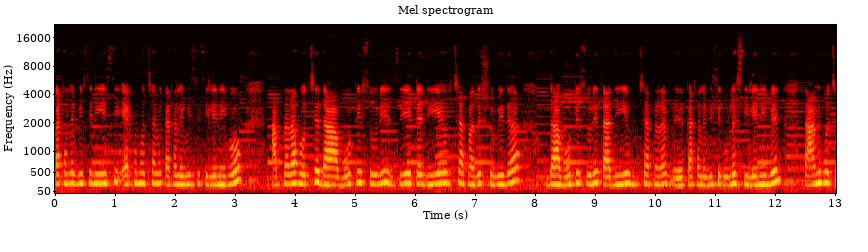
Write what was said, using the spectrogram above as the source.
কাঁঠালের বিচি নিয়েছি এখন হচ্ছে আমি কাঁঠালের বিচি তুলে নিব। আপনারা হচ্ছে দা বটি চুরি যেটা দিয়ে হচ্ছে আপনাদের সুবিধা, দা বটি চুরি তা দিয়ে হচ্ছে আপনারা কাঁঠালের বিচিগুলো সিলে নেবেন। তা আমি হচ্ছে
